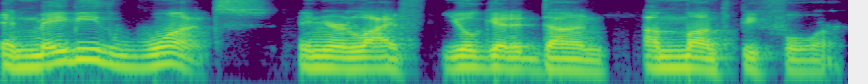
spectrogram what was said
And maybe once in your life, you'll get it done a month before.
